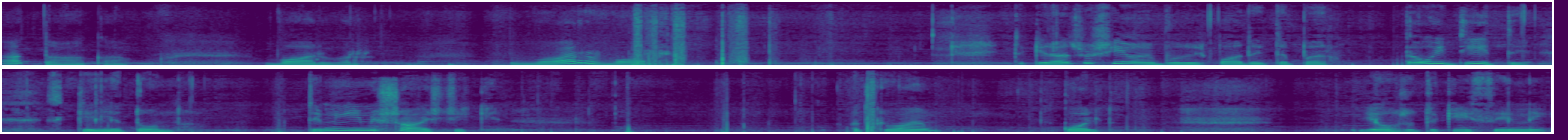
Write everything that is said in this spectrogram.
Атака. Варвар. Варвар. Такі радше ж їми будуть падати тепер. Та уйди ти, скелетон. Ти мені мішаєш тільки. Открываем. Кольт. Я уже такий сильний.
